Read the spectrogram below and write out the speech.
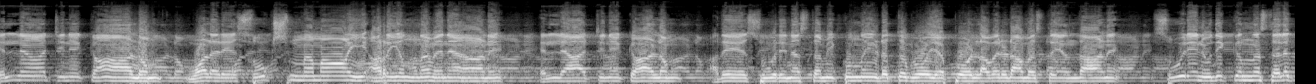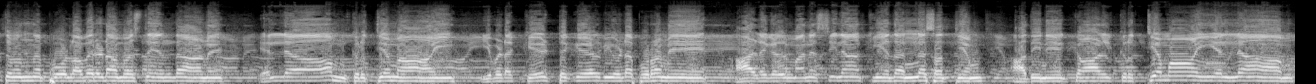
എല്ലാറ്റിനേക്കാളും വളരെ സൂക്ഷ്മമായി അറിയുന്നവനാണ് എല്ലാറ്റിനേക്കാളും അതേ സൂര്യൻ അസ്തമിക്കുന്ന ഇടത്ത് പോയപ്പോൾ അവരുടെ അവസ്ഥ എന്താണ്? സൂര്യൻ ഉദിക്കുന്ന സ്ഥലത്ത് വന്നപ്പോൾ അവരുടെ അവസ്ഥ എന്താണ്? എല്ലാം കൃത്യമായി. ഇവിടെ കേട്ട് കേൾവിയുടെ പുറമേ ആളുകൾ മനസ്സിലാക്കിയതല്ല സത്യം. അതിനേക്കാൾ കൃത്യമായി എല്ലാം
